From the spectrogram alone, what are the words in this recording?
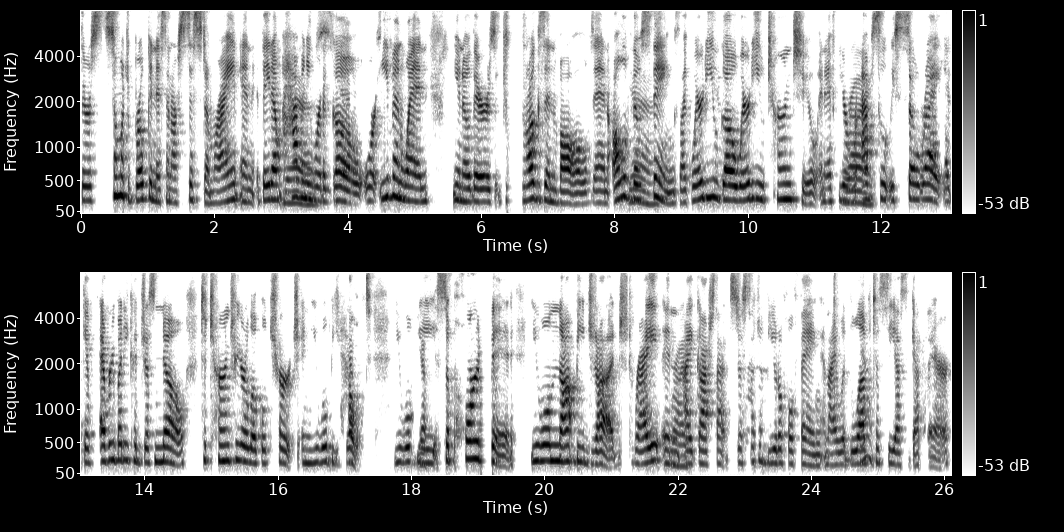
there's so much brokenness in our system right and they don't yes. have anywhere to go or even when you know there's drugs involved and all of those things like where do you go where do you turn to and if you're right. absolutely so right like if everybody could just know to turn to your local church and you will be helped yep. you will be yep. supported you will not be judged right and right. i gosh that's just such a beautiful thing and i would love yeah. to see us get there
